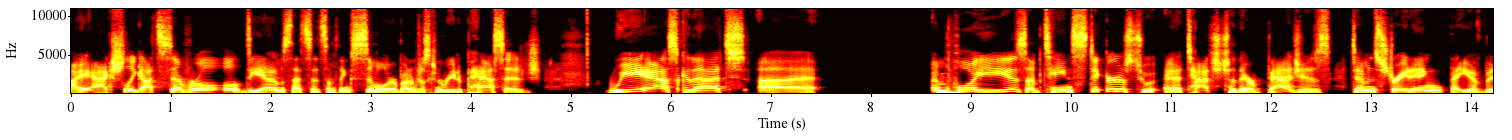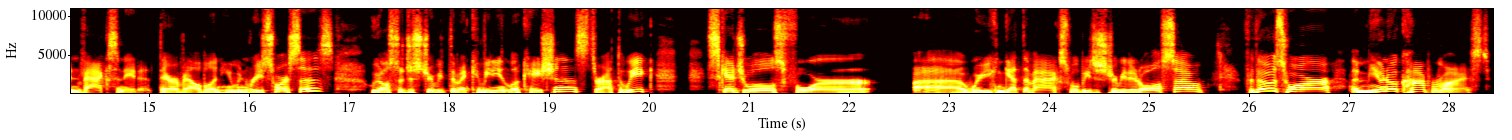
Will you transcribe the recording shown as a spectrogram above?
I actually got several DMs that said something similar, but I'm just going to read a passage. We ask that uh, employees obtain stickers to attach to their badges demonstrating that you have been vaccinated. They're available in human resources. We also distribute them at convenient locations throughout the week. Schedules for uh, where you can get the vax will be distributed also. For those who are immunocompromised,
